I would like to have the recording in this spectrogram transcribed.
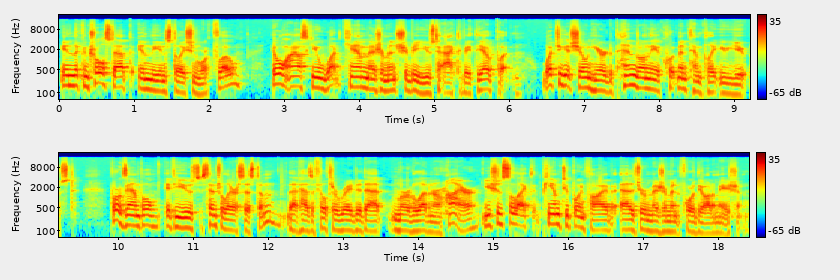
In the control step in the installation workflow, it will ask you what cam measurements should be used to activate the output. What you get shown here depends on the equipment template you used. For example, if you used Central Air System that has a filter rated at MERV 11 or higher, you should select PM 2.5 as your measurement for the automation.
